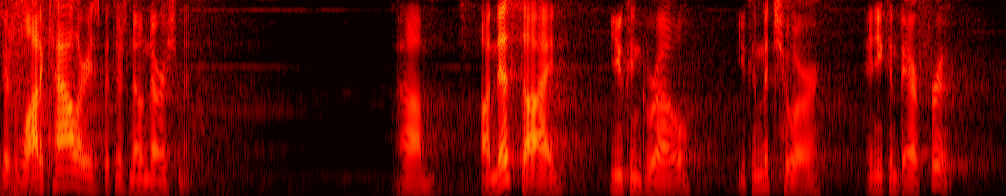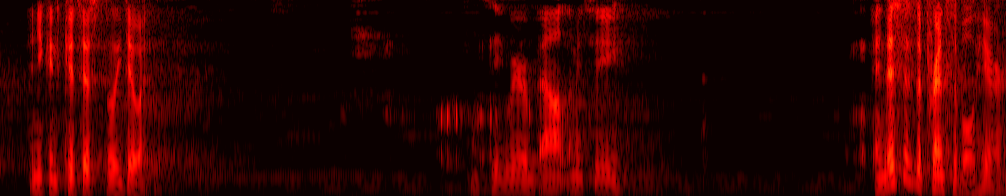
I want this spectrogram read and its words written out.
there's a lot of calories, but there's no nourishment. Um, on this side, you can grow, you can mature, and you can bear fruit, and you can consistently do it. Let's see, we're about, let me see. And this is the principle here.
